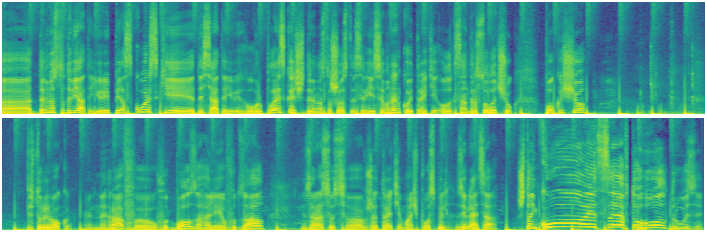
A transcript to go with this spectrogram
99-й Юрій Пяскорський, 10-й Ігор Плескач, 96-й Сергій Симоненко і 3-й Олександр Солочук. Поки що півтори роки він не грав е, у футбол взагалі, у футзал. І зараз ось е, вже третій матч поспіль з'являється. Штанько! І це автогол, друзі!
